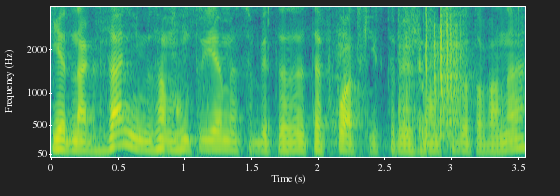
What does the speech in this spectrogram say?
Jednak zanim zamontujemy sobie te, te wkładki, które już mam przygotowane,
